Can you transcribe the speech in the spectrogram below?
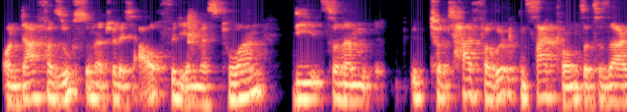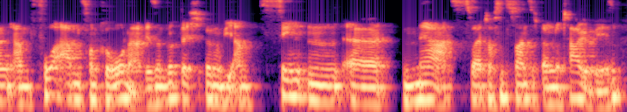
Und da versuchst du natürlich auch für die Investoren, die zu einem total verrückten Zeitpunkt, sozusagen am Vorabend von Corona. Wir sind wirklich irgendwie am 10. Äh, März 2020 beim Notar gewesen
